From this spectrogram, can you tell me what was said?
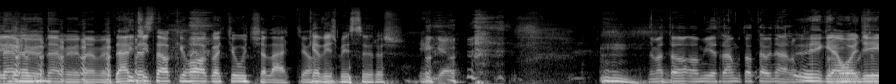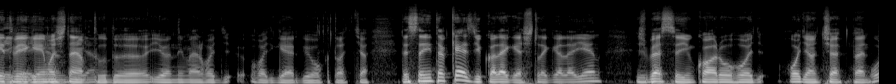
nem ő, nem ő, nem ő. De hát Kicsit- ezt aki hallgatja, úgyse látja. Kevésbé szőrös. Igen. Nem, hát a, amiért rámutattál, hogy nálam. Igen, hogy hétvégén most nem igen. tud jönni, mert hogy, hogy Gergő oktatja. De szerintem kezdjük a legeslegelején, és beszéljünk arról, hogy hogyan Hol cseppentél.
